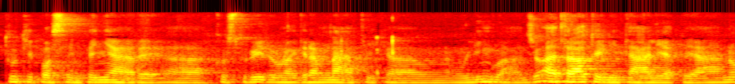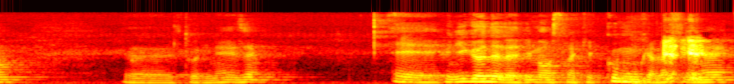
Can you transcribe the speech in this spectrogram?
tu ti possa impegnare a costruire una grammatica, un, un linguaggio, ah, tra l'altro in Italia Peano, eh, il torinese, e quindi Gödel dimostra che comunque alla fine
